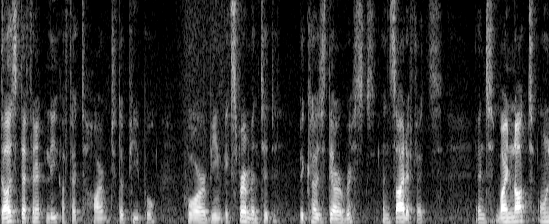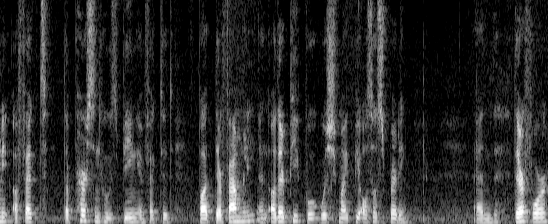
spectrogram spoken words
does definitely affect harm to the people who are being experimented because there are risks and side effects, and might not only affect the person who's being infected, but their family and other people which might be also spreading. And therefore,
